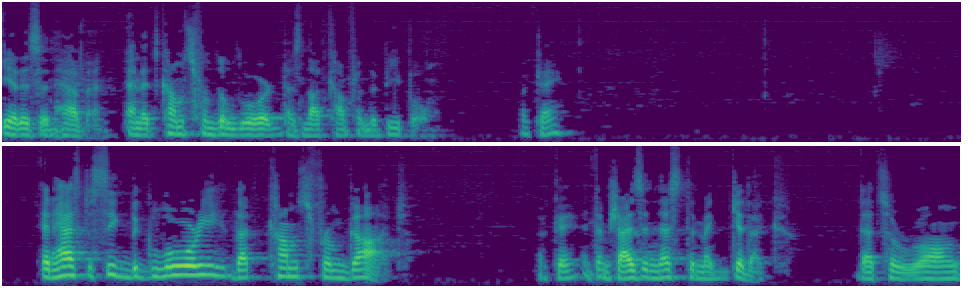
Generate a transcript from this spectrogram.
It is in heaven, and it comes from the Lord. Does not come from the people. Okay. It has to seek the glory that comes from God. Okay? أنت مش عايز الناس تمجدك. That's a wrong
